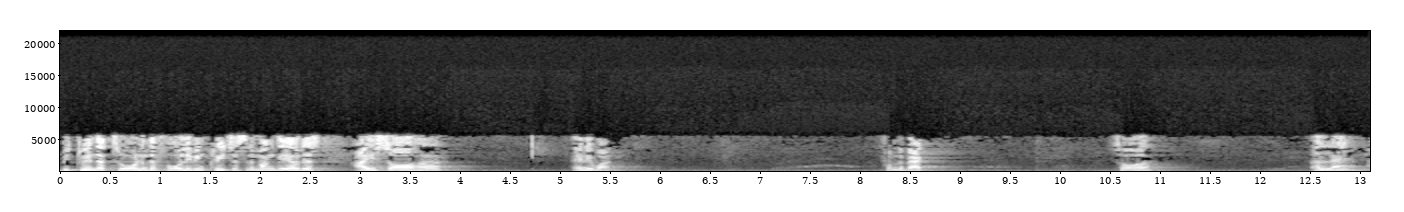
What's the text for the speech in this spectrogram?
Between the throne and the four living creatures and among the elders, I saw her. Anyone? from the back saw a, a lamb.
